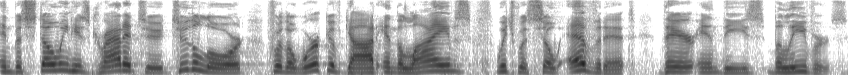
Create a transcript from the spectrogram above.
and bestowing his gratitude to the Lord for the work of God in the lives which was so evident there in these believers.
